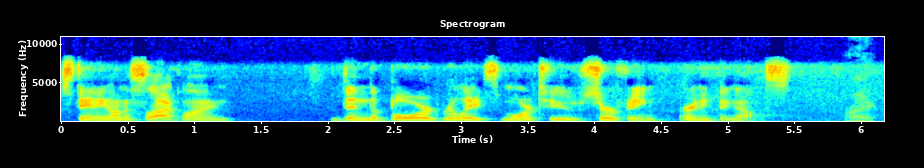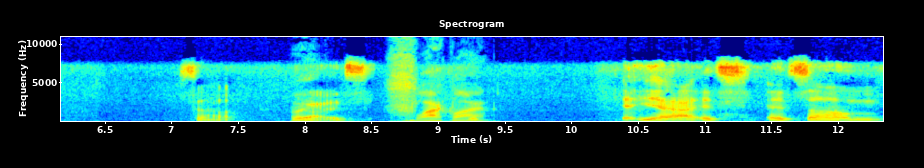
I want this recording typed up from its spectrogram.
standing on a slack line than the board relates more to surfing or anything else. Right. So right. yeah, it's slackline. It, yeah, it's it's um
